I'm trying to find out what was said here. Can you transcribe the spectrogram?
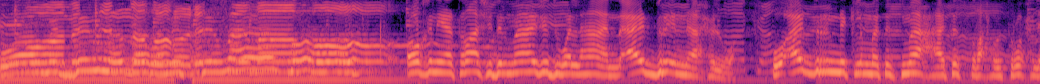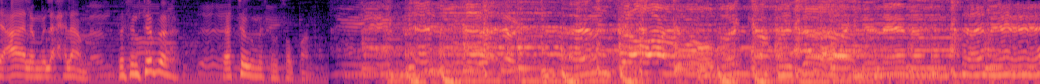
ومد النظر للسماء فوق. أغنية راشد الماجد والهان أدري إنها حلوة وأدري إنك لما تسمعها تسرح وتروح لعالم الأحلام. بس انتبه لا تسوي مثل سلطان. وعيوبك افداك لين امتليت.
